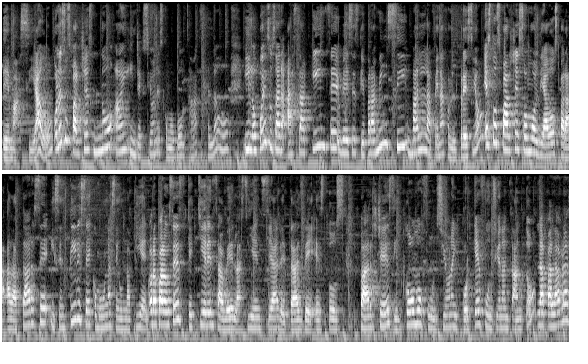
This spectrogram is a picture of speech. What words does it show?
demasiado. Con estos parches no hay inyecciones como Botox, hello, y lo puedes usar hasta 15 veces, que para mí sí vale la pena con el precio. Estos parches son moldeados para adaptarse y sentirse como una segunda piel. Ahora, para ustedes que quieren saber la ciencia detrás de estos parches y cómo funciona y por qué funcionan tanto. La palabra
